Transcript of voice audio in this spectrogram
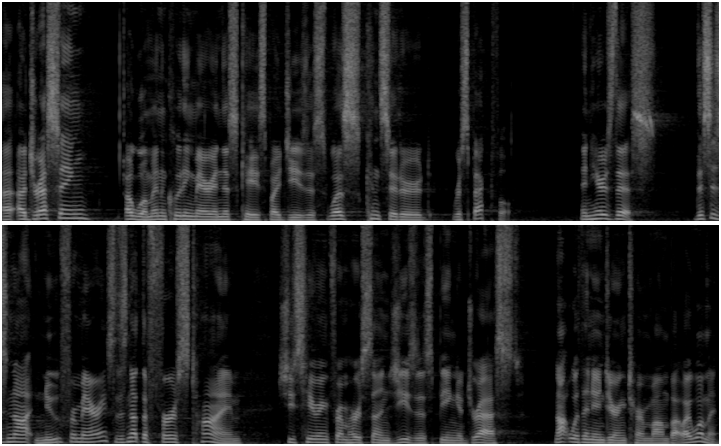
uh, addressing a woman, including Mary in this case by Jesus, was considered respectful. And here's this this is not new for Mary. So, this is not the first time she's hearing from her son Jesus being addressed, not with an endearing term, mom, but by woman.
